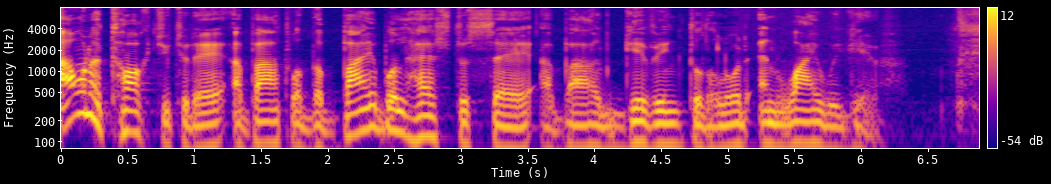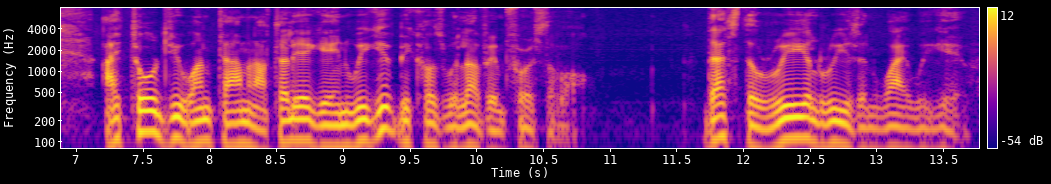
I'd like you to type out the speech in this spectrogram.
I want to talk to you today about what the Bible has to say about giving to the Lord and why we give. I told you one time, and I'll tell you again, we give because we love Him, first of all. That's the real reason why we give.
